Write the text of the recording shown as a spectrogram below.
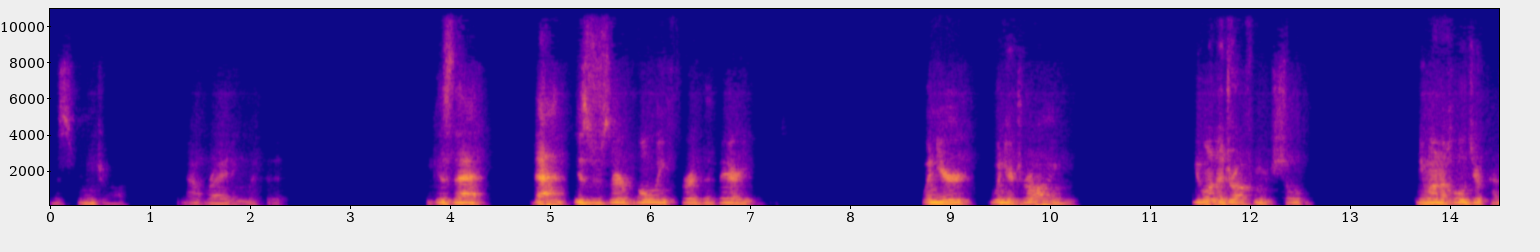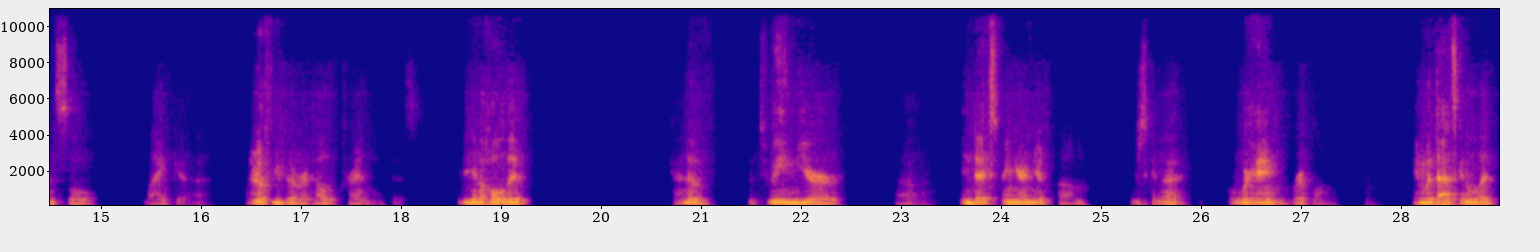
this when you draw, you're not writing with it because that that is reserved only for the very end. when you're when you're drawing you want to draw from your shoulder you want to hold your pencil like uh, i don't know if you've ever held a crayon like this you're going to hold it kind of between your uh, index finger and your thumb you're just going to overhand grip on it and what that's going to let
